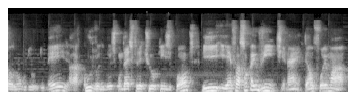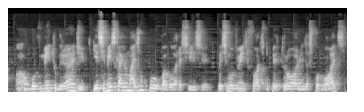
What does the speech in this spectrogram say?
ao longo do, do mês, a curva do 2 com 10 freteou 15 pontos e, e, a inflação caiu 20, né? Então foi uma, um movimento grande e esse mês caiu mais um pouco agora, esse, esse, com esse movimento forte do petróleo das commodities,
